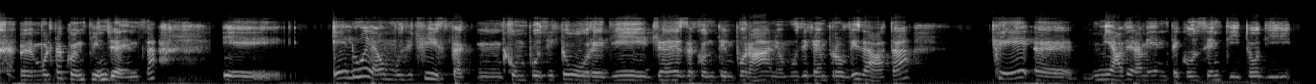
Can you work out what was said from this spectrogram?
molta contingenza. E, e lui è un musicista, mh, compositore di jazz contemporaneo, musica improvvisata, che eh, mi ha veramente consentito di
